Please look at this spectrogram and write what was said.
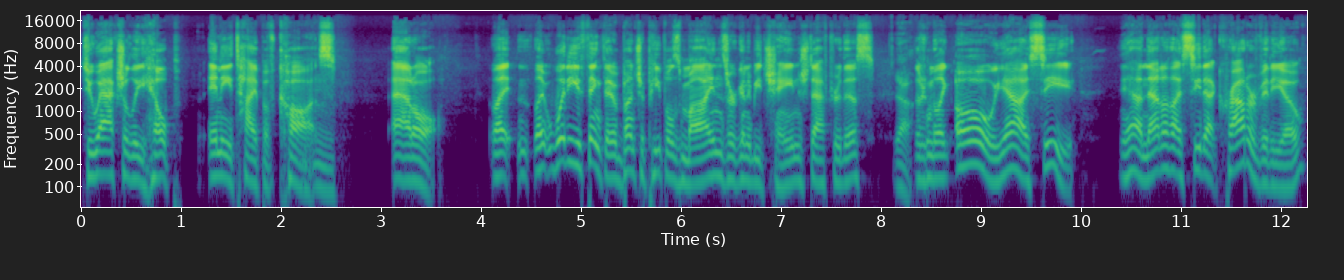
to actually help any type of cause at all. Like, like, what do you think? That a bunch of people's minds are going to be changed after this? Yeah. they're going to be like, "Oh, yeah, I see. Yeah, now that I see that Crowder video,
